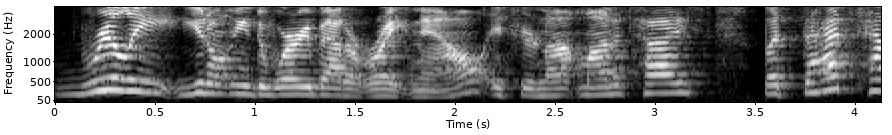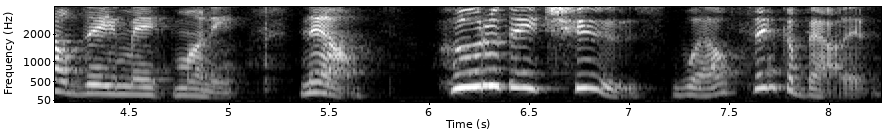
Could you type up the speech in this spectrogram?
really you don't need to worry about it right now if you're not monetized, but that's how they make money. Now, who do they choose? Well, think about it.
